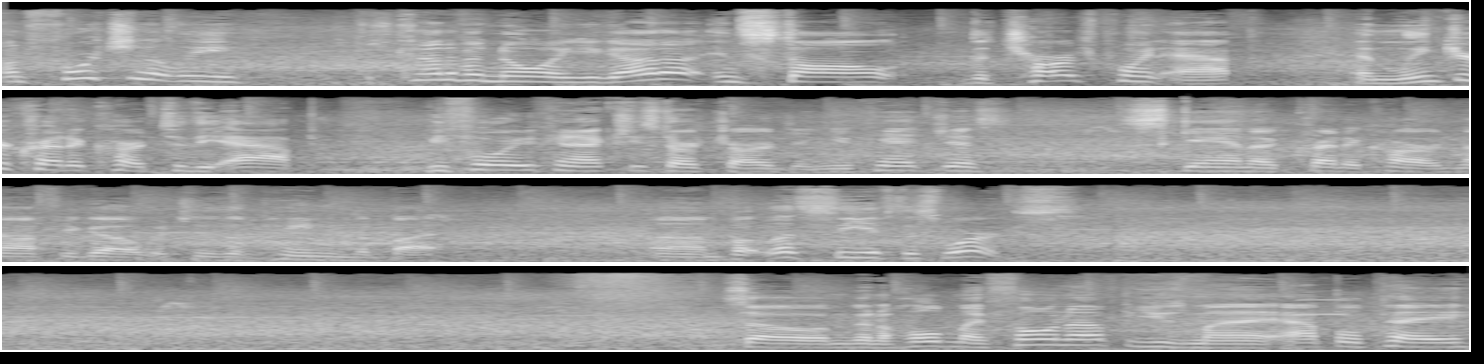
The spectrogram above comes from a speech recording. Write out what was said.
unfortunately, it's kind of annoying. You gotta install the ChargePoint app and link your credit card to the app before you can actually start charging. You can't just scan a credit card and off you go, which is a pain in the butt. Um, but let's see if this works. So I'm gonna hold my phone up, use my Apple Pay,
